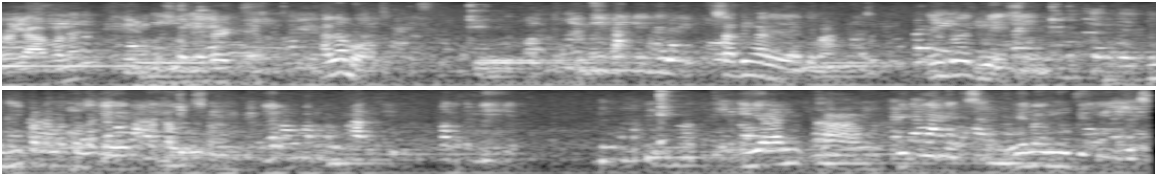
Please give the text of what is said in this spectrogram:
Pero yaman na, yun yung gusto ni Lord. Alam mo, sabi nga nila, di ba? Yung graduation, hindi pa naman talaga yun katapusan. Yan ang beginnings. Yan ang new beginnings.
